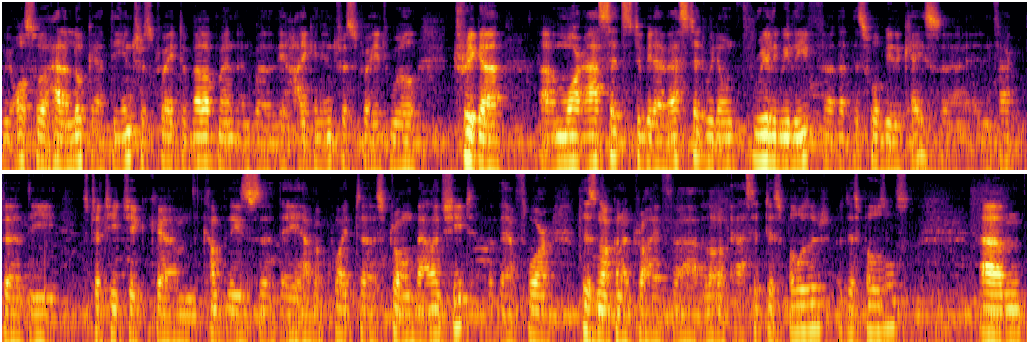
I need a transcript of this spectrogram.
We also had a look at the interest rate development and whether the hike in interest rate will trigger more assets to be divested. We don't really believe uh, that this will be the case. Uh, in fact, uh, the strategic um, companies uh, they have a quite uh, strong balance sheet. Therefore, this is not going to drive a lot of asset disposal, disposals. Um,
